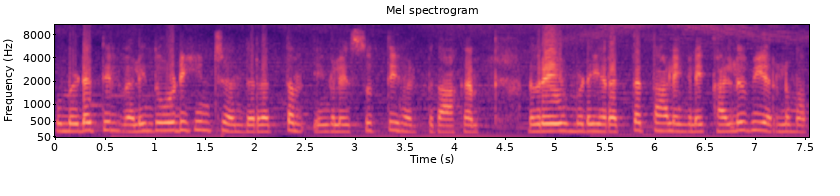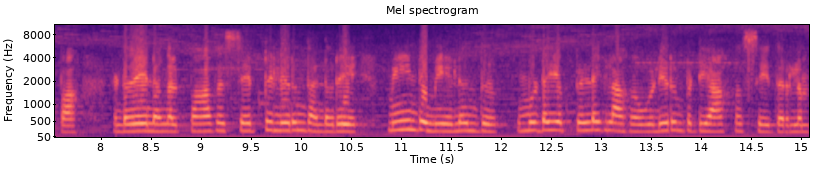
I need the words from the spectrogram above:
உம்மிடத்தில் வழிந்தோடுகின்ற அந்த இரத்தம் எங்களை சுத்திகரிப்பதாக. ஆண்டவரே உம்முடைய இரத்தத்தால் எங்களை கழுவி அருளும் அப்பா. ஆண்டவரே நாங்கள் பாவ சேற்றிலிருந்து ஆண்டவரே மீண்டும் எழுந்து உம்முடைய பிள்ளைகளாக ஒளிரும்படியாக செய்தரலும்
